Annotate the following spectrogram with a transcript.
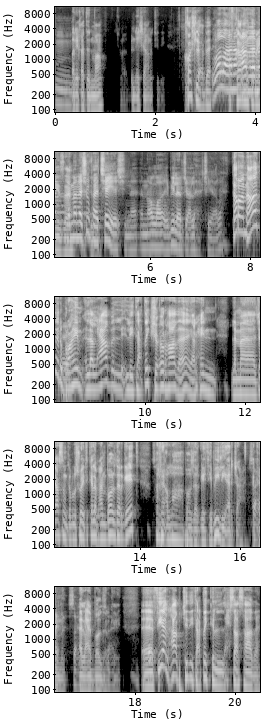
بطريقة ما بالنيشان وكذي خوش لعبة والله أنا أنا لما. لما اشوفها تشيش إنه انه الله يبي له ارجع لها شيء عرفت؟ ترى نادر إيه. إبراهيم الألعاب اللي تعطيك شعور هذا يعني الحين لما جاسم قبل شوي تكلم عن بولدر جيت صار في الله بولدر جيت يبي لي أرجع صحيح أكمل صحيح ألعاب بولدر صحيح. جيت آه في ألعاب كذي تعطيك الإحساس هذا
